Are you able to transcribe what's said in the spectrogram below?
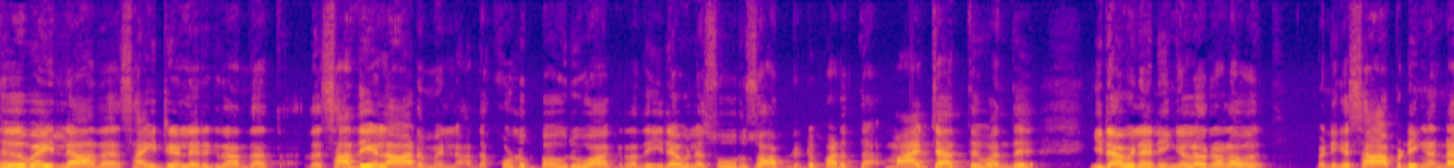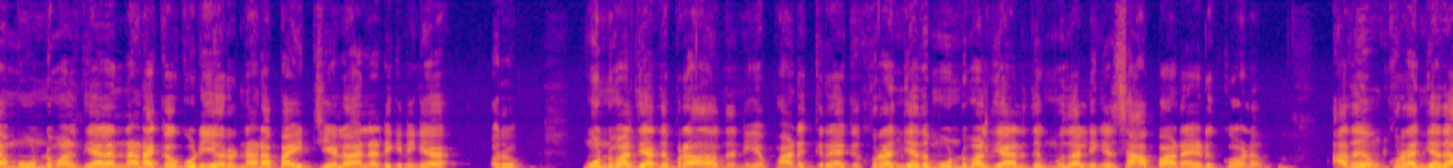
தேவையில்லாத சைட்டுகளில் இருக்கிற அந்த அந்த சதையில் ஆடும் இல்லை அந்த கொழுப்பை உருவாக்குறது இரவில் சோறு சாப்பிட்டுட்டு படுத்தா. மாச்சாத்து வந்து இரவில் நீங்கள் ஓரளவு இப்போ நீங்கள் சாப்பிட்டீங்கன்னா மூன்று மணித்தியாலும் நடக்கக்கூடிய ஒரு நடப்பயிற்சியலோ இல்லாட்டிக்கு நீங்கள் ஒரு மூன்று மணித்தியாலத்துக்கு அதாவது நீங்கள் படுக்கிறதுக்கு குறைஞ்சது மூன்று மலத்தியாலத்துக்கு முதல் நீங்கள் சாப்பாடாக எடுக்கணும். அதுவும் குறைஞ்சது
